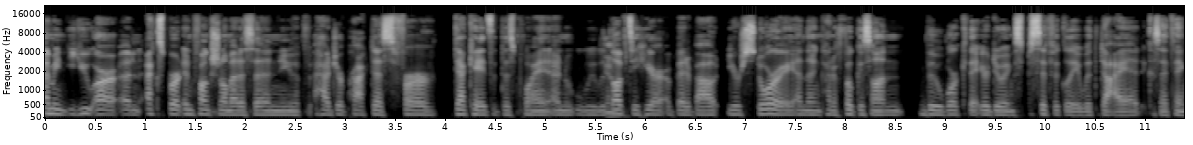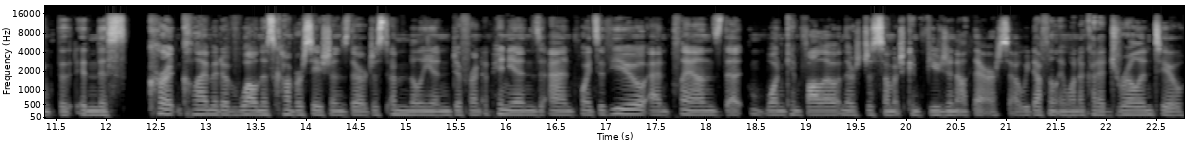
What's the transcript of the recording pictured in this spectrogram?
I mean, you are an expert in functional medicine. You've had your practice for decades at this point, and we would yeah. love to hear a bit about your story and then kind of focus on the work that you're doing specifically with diet, because I think that in this current climate of wellness conversations, there are just a million different opinions and points of view and plans that one can follow. And there's just so much confusion out there. So we definitely want to kind of drill into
